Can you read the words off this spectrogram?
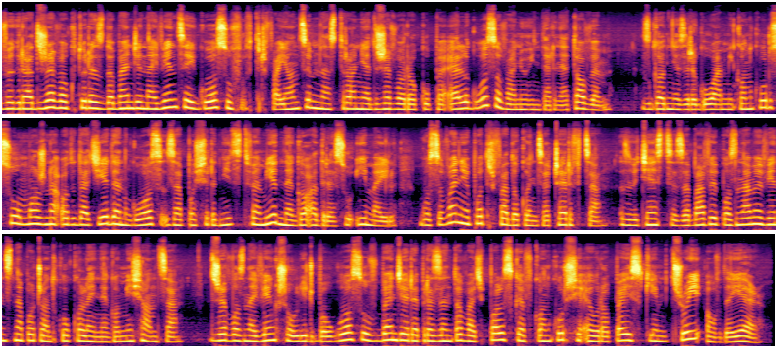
Wygra drzewo, które zdobędzie najwięcej głosów w trwającym na stronie drzeworoku.pl głosowaniu internetowym. Zgodnie z regułami konkursu można oddać jeden głos za pośrednictwem jednego adresu e-mail. Głosowanie potrwa do końca czerwca. Zwycięzcę zabawy poznamy więc na początku kolejnego miesiąca. Drzewo z największą liczbą głosów będzie reprezentować Polskę w konkursie europejskim Tree of the Year.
